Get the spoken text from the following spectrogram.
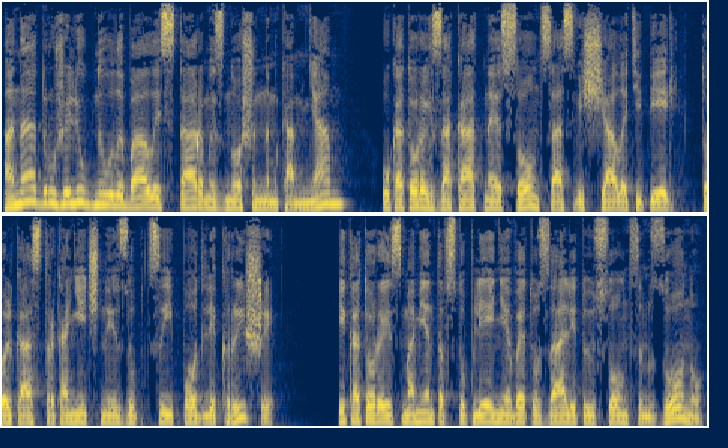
она дружелюбно улыбалась старым изношенным камням, у которых закатное солнце освещало теперь только остроконечные зубцы подле крыши, и которые с момента вступления в эту залитую солнцем зону,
